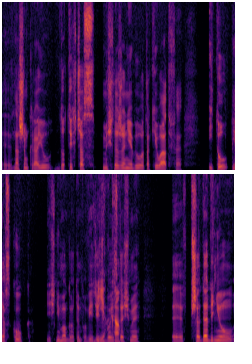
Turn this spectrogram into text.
e, w naszym kraju dotychczas myślę, że nie było takie łatwe. I tu jaskółka, jeśli mogę o tym powiedzieć, Jaka? bo jesteśmy e, w przededniu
